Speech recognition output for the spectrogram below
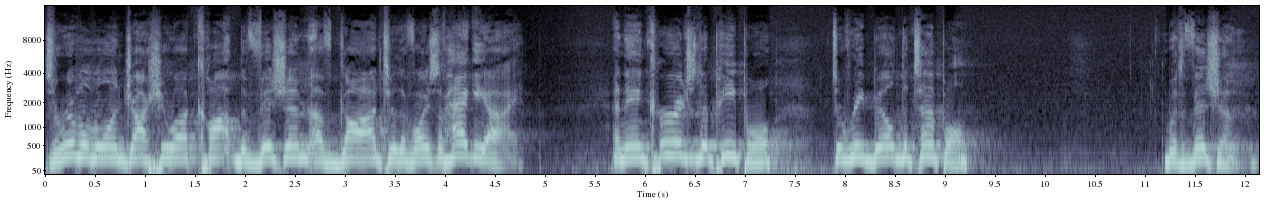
Zerubbabel and Joshua caught the vision of God through the voice of Haggai, and they encouraged the people to rebuild the temple with vision.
